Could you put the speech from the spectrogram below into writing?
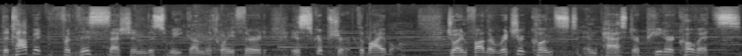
The topic for this session this week on the 23rd is Scripture, the Bible. Join Father Richard Kunst and Pastor Peter Kovitz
